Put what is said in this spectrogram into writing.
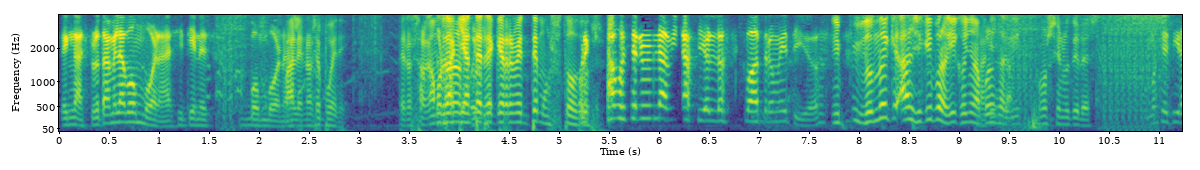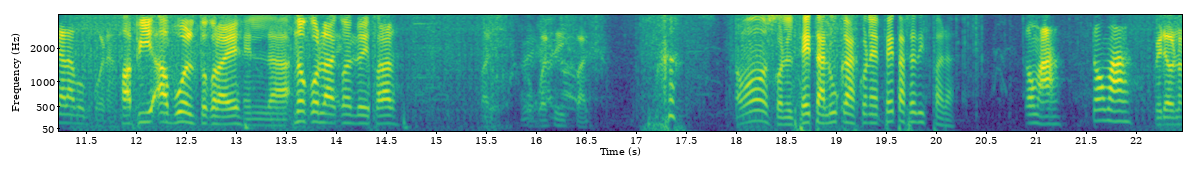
Venga, explótame la bombona, así tienes bombona. Vale, no se puede. Pero salgamos de aquí antes de que reventemos todos. Porque estamos en una habitación los cuatro metidos. ¿Y, dónde hay que.? Ah, sí que hay por aquí, coño, la pones aquí. Somos inútiles. ¿Cómo se tira la bombona? Papi ha vuelto con la E. En la. No, con, la, con el de disparar. Vale, ¿con cuál se dispara? Vamos. Con el Z, Lucas, con el Z se dispara. Toma, toma. Pero no,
